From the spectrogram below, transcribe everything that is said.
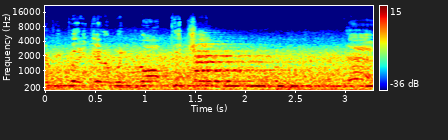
everybody, you know, when we all pitch in. Yeah.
